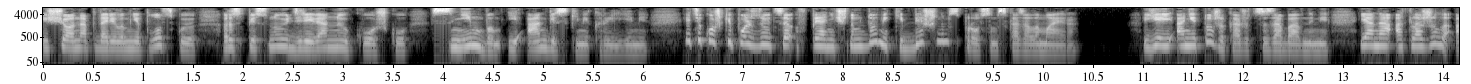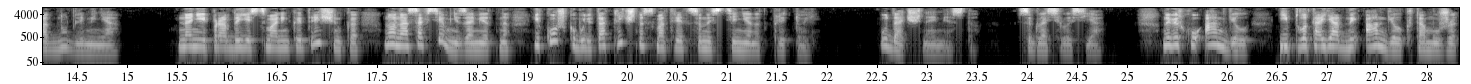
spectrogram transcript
Еще она подарила мне плоскую, расписную деревянную кошку с нимбом и ангельскими крыльями. «Эти кошки пользуются в пряничном домике бешеным спросом», — сказала Майра. Ей они тоже кажутся забавными, и она отложила одну для меня. На ней, правда, есть маленькая трещинка, но она совсем незаметна, и кошка будет отлично смотреться на стене над плитой. Удачное место, — согласилась я. Наверху ангел, и плотоядный ангел, к тому же,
